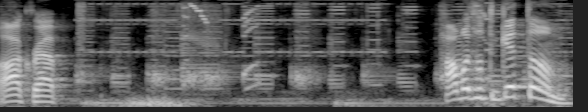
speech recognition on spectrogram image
Ah, crap. How am I supposed to get them?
